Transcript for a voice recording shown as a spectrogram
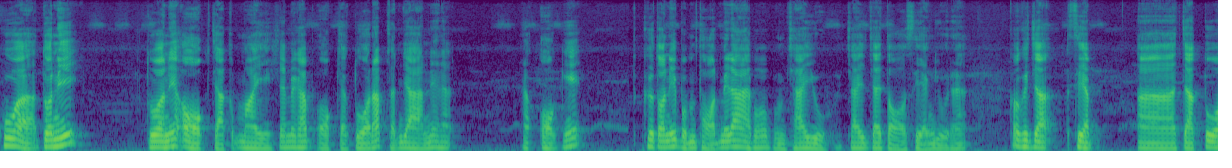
ขั้วตัวนี้ตัวนี้ออกจากไมค์ใช่ไหมครับ ออกจากตัวรับสัญญาณเนี่ยนะนะออกงี้ คือตอนนี้ผมถอดไม่ได้เพราะว่าผมใช้อยู่ใช้ใช้ต่อเสียงอยู่นะฮะก็คือจะเสียบาจากตัว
